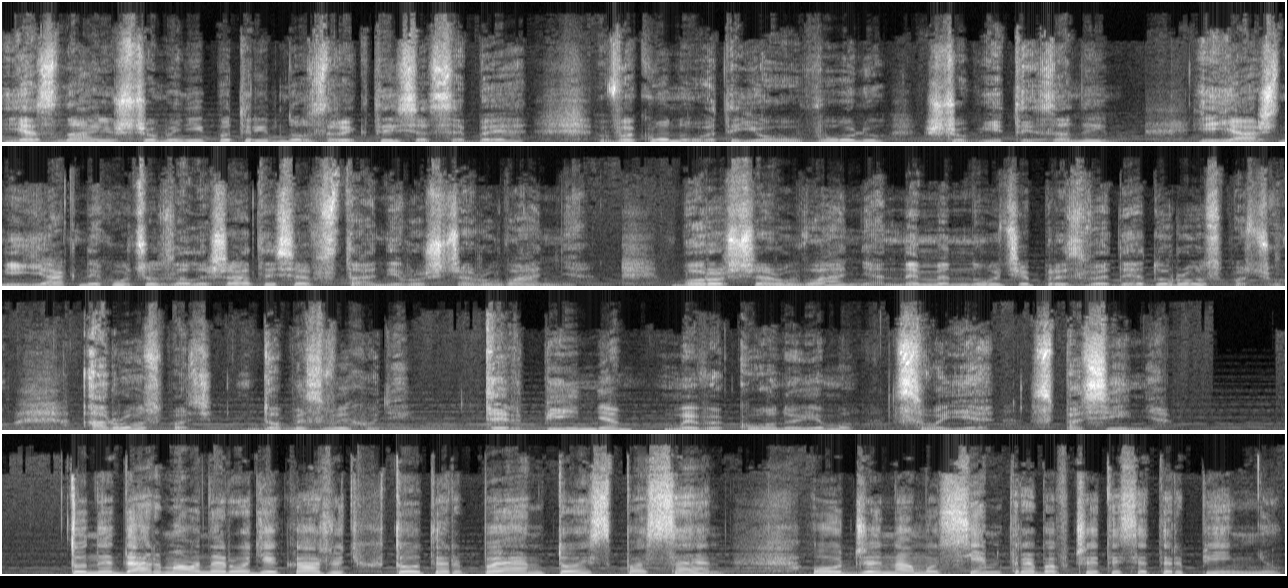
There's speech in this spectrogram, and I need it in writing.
Я знаю, що мені потрібно зректися себе, виконувати Його волю, щоб іти за ним. І я ж ніяк не хочу залишатися в стані розчарування, бо розчарування неминуче призведе до розпачу, а розпач до безвиході. Терпінням ми виконуємо своє спасіння. То недарма в народі кажуть, хто терпен, той спасен. Отже, нам усім треба вчитися терпінню.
